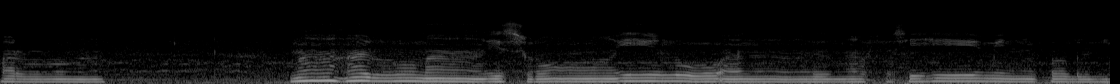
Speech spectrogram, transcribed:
حرم ما حرم إسرائيل. نفسه من قبل.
